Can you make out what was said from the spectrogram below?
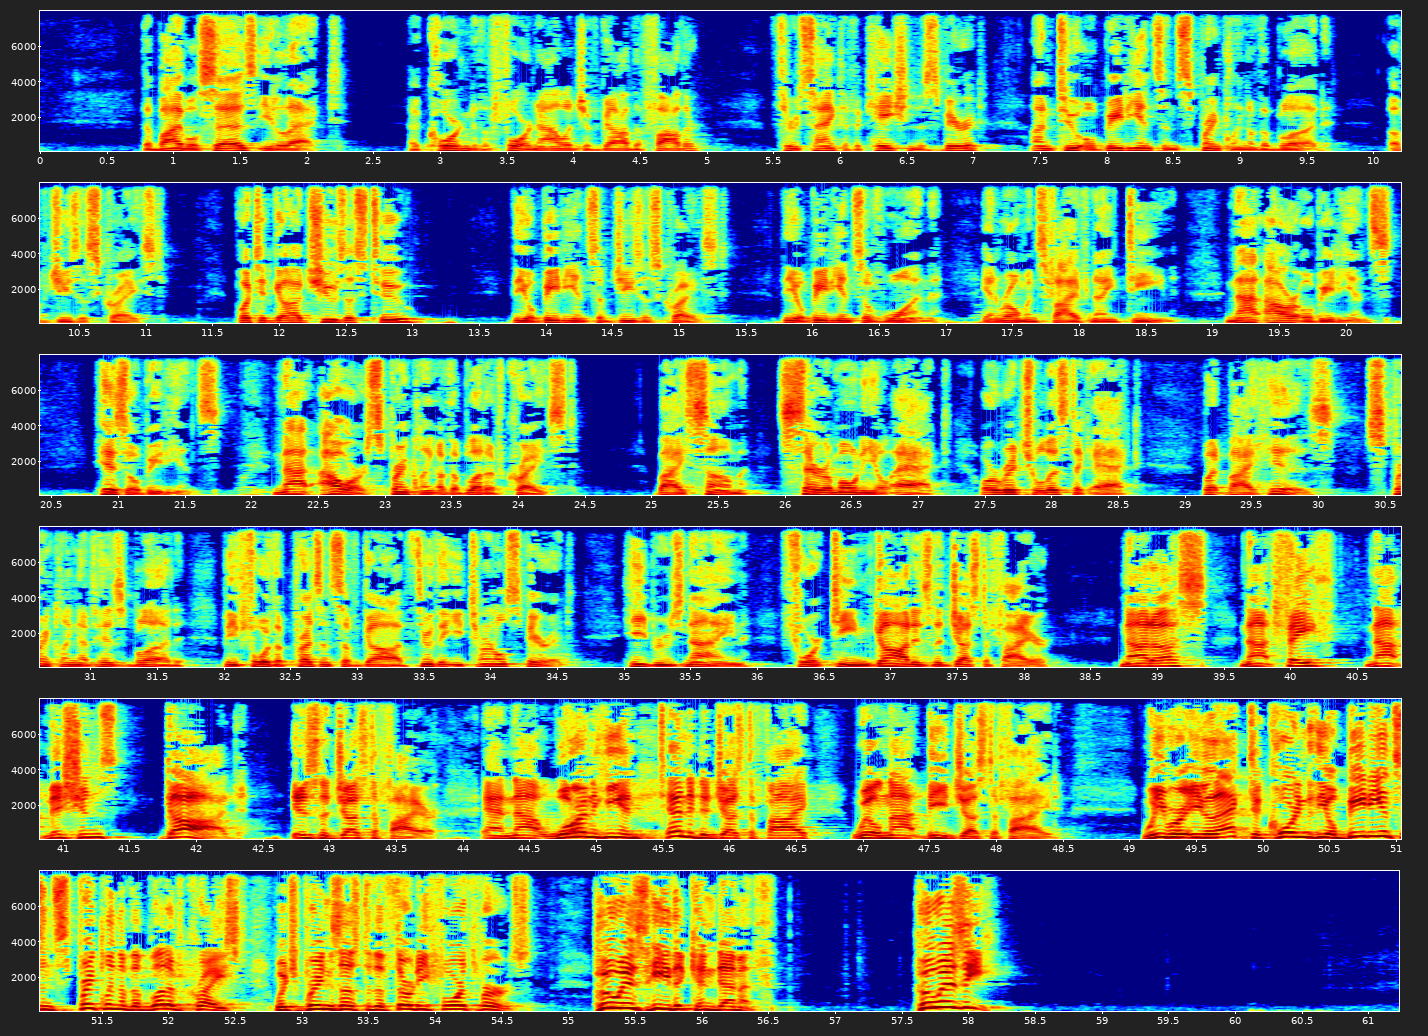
The Bible says elect according to the foreknowledge of God the Father through sanctification of the Spirit unto obedience and sprinkling of the blood of Jesus Christ. What did God choose us to? The obedience of Jesus Christ. The obedience of one in Romans 5:19. Not our obedience, his obedience. Not our sprinkling of the blood of Christ by some ceremonial act or ritualistic act, but by his sprinkling of his blood before the presence of God through the eternal spirit. Hebrews 9:14. God is the justifier. Not us, not faith, not missions. God is the justifier. And not one he intended to justify will not be justified. We were elect according to the obedience and sprinkling of the blood of Christ, which brings us to the 34th verse. Who is he that condemneth? Who is he?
